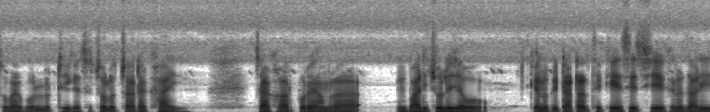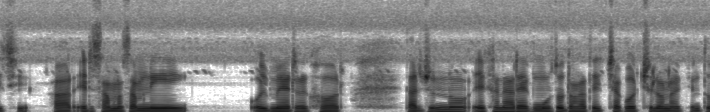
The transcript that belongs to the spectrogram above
সবাই বলল, ঠিক আছে, চলো চাটা খাই। চা খাওয়ার পরে আমরা বাড়ি চলে যাব। কেন কি টাটার থেকে এসেছি, এখানে দাঁড়িয়েছি। আর এর সামনাসামনি ওই মেয়েটার ঘর। তার জন্য এখানে আর এক মুহূর্ত দাঁড়াতে ইচ্ছা করছিল না, কিন্তু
